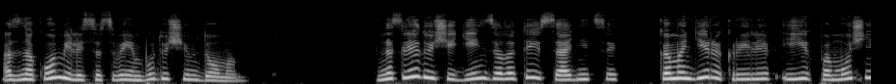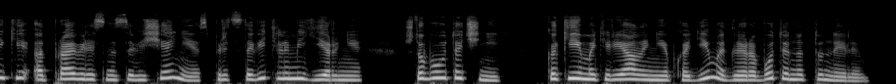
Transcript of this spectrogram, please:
ознакомились со своим будущим домом. На следующий день золотые садницы, командиры крыльев и их помощники отправились на совещание с представителями Ерни, чтобы уточнить, какие материалы необходимы для работы над туннелем.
